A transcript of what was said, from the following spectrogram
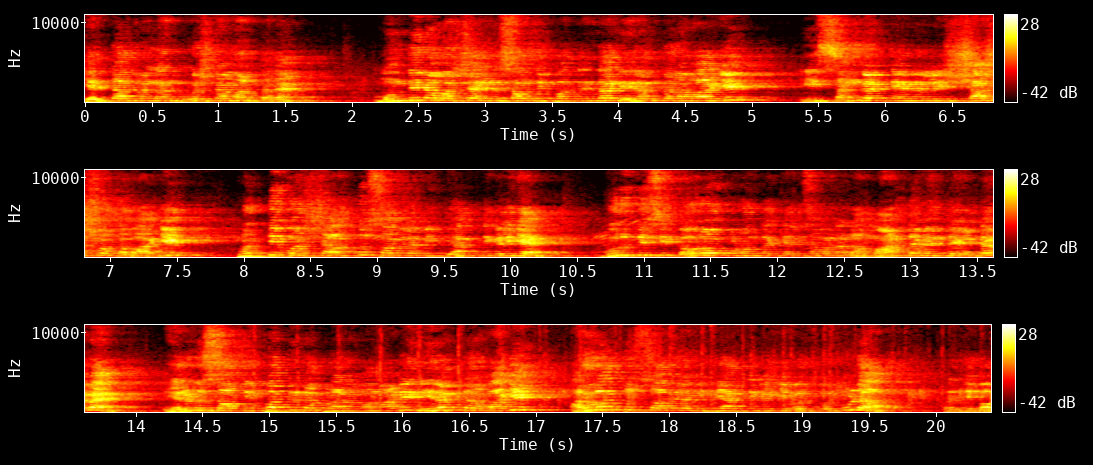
ಗೆದ್ದಾದ್ಮೇಲೆ ನಾನು ಘೋಷಣೆ ಮಾಡ್ತಾನೆ ಮುಂದಿನ ವರ್ಷ ಎರಡ್ ಸಾವಿರದ ಇಪ್ಪತ್ತರಿಂದ ನಿರಂತರವಾಗಿ ಈ ಸಂಘಟನೆಯಲ್ಲಿ ಶಾಶ್ವತವಾಗಿ ಪ್ರತಿ ವರ್ಷ ಹತ್ತು ಸಾವಿರ ವಿದ್ಯಾರ್ಥಿಗಳಿಗೆ ಗುರುತಿಸಿ ಗೌರವ ಕೊಡುವಂತ ಕೆಲಸವನ್ನ ನಾವು ಮಾಡ್ತೇವೆ ಅಂತ ಹೇಳ್ತೇವೆ. ಎರಡು ಸಾವಿರದ ಇಪ್ಪತ್ತರಿಂದ ಪ್ರಾರಂಭ ಮಾಡಿ ನಿರಂತರವಾಗಿ ಅರವತ್ತು ಸಾವಿರ ವಿದ್ಯಾರ್ಥಿಗಳಿಗೆ ಇವತ್ತು ಕೂಡ ಪ್ರತಿಭಾ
